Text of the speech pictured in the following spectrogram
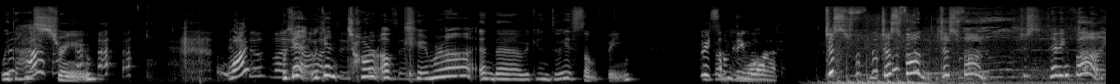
without stream. What? we can we can turn off camera and then we can do something. Wait, something what? Just just fun, just fun, just having fun.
